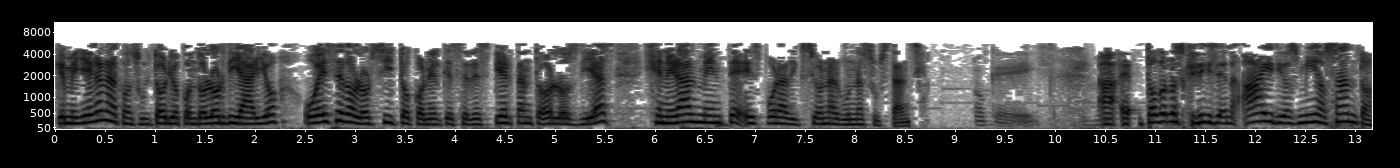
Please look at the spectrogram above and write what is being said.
que me llegan al consultorio con dolor diario o ese dolorcito con el que se despiertan todos los días, generalmente es por adicción a alguna sustancia. Okay. Ah, eh, todos los que dicen, ay Dios mío santo,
